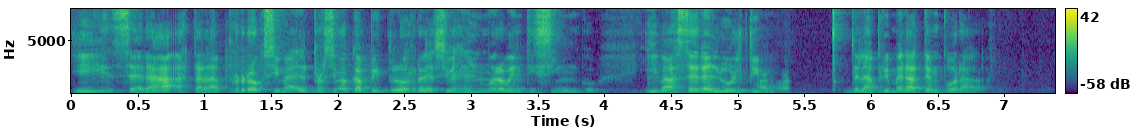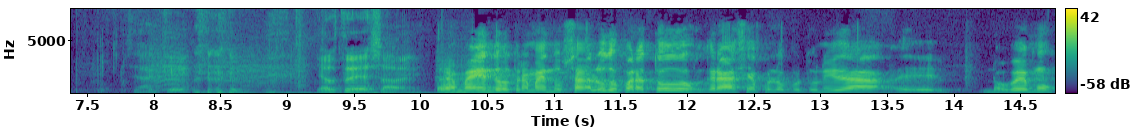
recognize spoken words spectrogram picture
Y será hasta la próxima. El próximo capítulo, Recio, es el número 25 y va a ser el último de la primera temporada. O sea que Ya ustedes saben. Tremendo, tremendo. Saludos para todos. Gracias por la oportunidad. Eh, nos vemos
